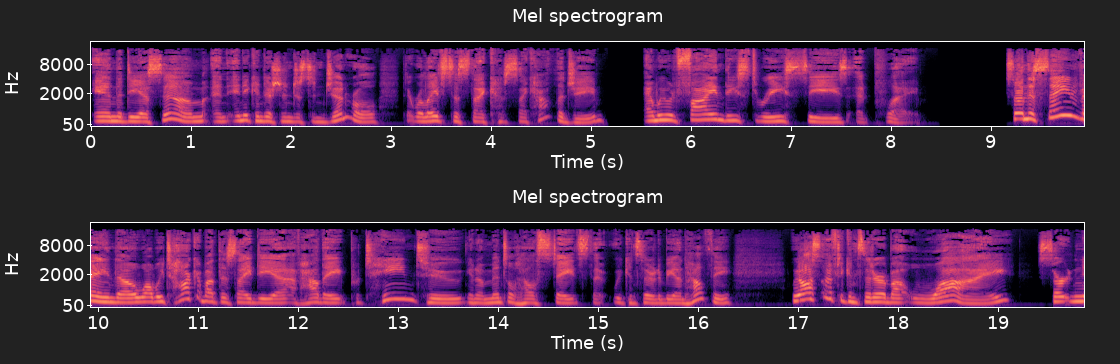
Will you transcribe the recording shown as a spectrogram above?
in the DSM and any condition just in general that relates to psych- psychology, and we would find these three C's at play. So in the same vein though, while we talk about this idea of how they pertain to, you know, mental health states that we consider to be unhealthy, we also have to consider about why certain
